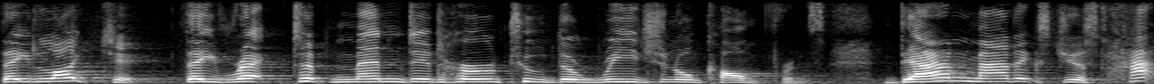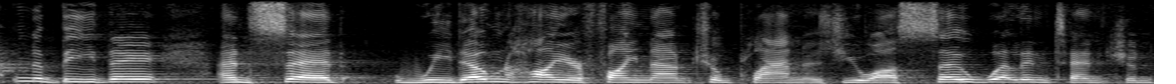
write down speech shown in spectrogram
They liked it. They recommended her to the regional conference. Dan Maddox just happened to be there and said, we don't hire financial planners. You are so well-intentioned,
